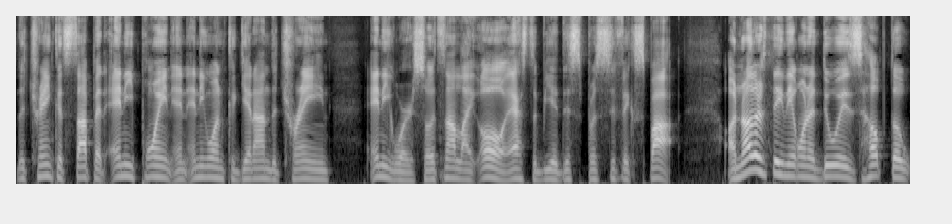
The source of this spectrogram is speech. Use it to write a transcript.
the train could stop at any point and anyone could get on the train anywhere. So it's not like, oh, it has to be at this specific spot. Another thing they want to do is help the,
